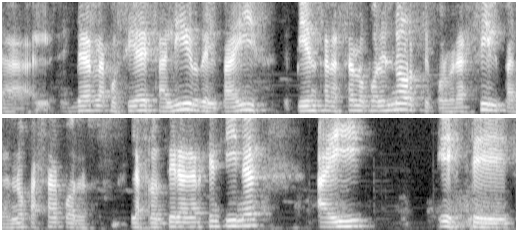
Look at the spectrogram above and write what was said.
a ver la posibilidad de salir del país, piensan hacerlo por el norte, por Brasil, para no pasar por la frontera de Argentina, ahí este,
